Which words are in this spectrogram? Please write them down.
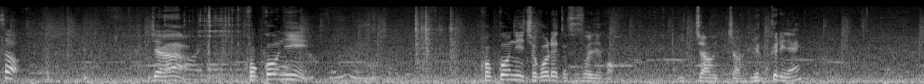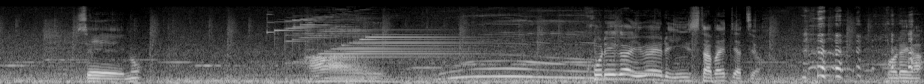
そう。じゃあここにここにチョコレート注いでいこう。いっちゃういっちゃう。ゆっくりね。せーの。はー。いこれがいわゆるインスタ映えってやつよ。これが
